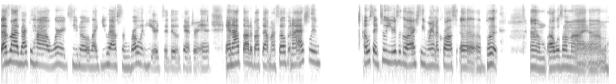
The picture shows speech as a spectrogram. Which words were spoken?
that's not exactly how it works you know like you have some growing here to do kendra and and i thought about that myself and i actually i would say two years ago i actually ran across a, a book um, I was on my um,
